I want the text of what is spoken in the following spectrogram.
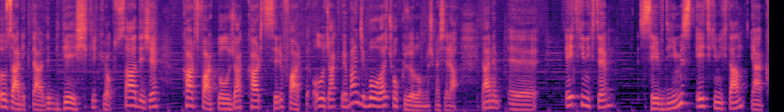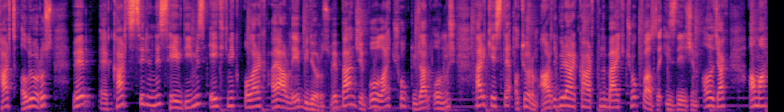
özelliklerde bir değişiklik yok. Sadece kart farklı olacak, kart stili farklı olacak ve bence bu olay çok güzel olmuş mesela. Yani e, etkinlikte sevdiğimiz etkinlikten yani kart alıyoruz ve e, kart stilini sevdiğimiz etkinlik olarak ayarlayabiliyoruz ve bence bu olay çok güzel olmuş. Herkes de atıyorum Arda Güler kartını belki çok fazla izleyicim alacak ama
